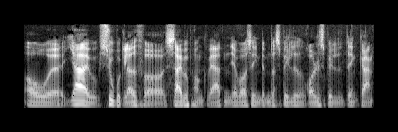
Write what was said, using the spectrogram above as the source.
Og øh, jeg er jo super glad for Cyberpunk-verden. Jeg var også en af dem, der spillede rollespillet dengang.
